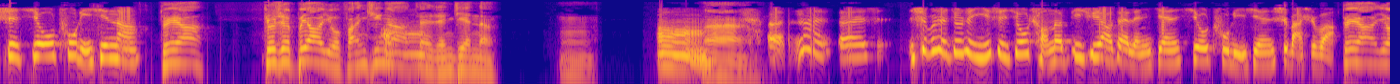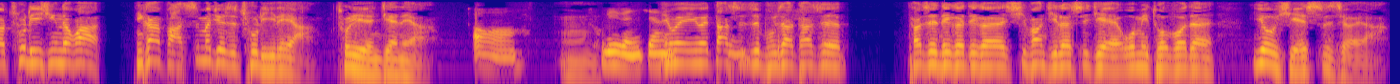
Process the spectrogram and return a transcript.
是修出离心呢？对呀、就是不要有烦心啊，哦在人间呢。嗯，哦，啊，呃，那呃是是不是就是一世修成的，必须要在人间修出离心，是吧，师傅？对呀、要出离心的话，你看法师嘛，就是出离的呀，出离人间的呀。哦，嗯，出离人间。因为因为大势至菩萨他是他是那个这个西方极乐世界阿弥陀佛的右胁侍者呀，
